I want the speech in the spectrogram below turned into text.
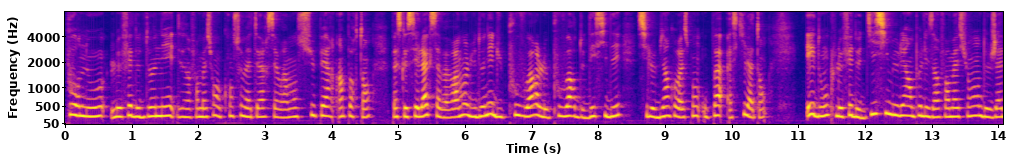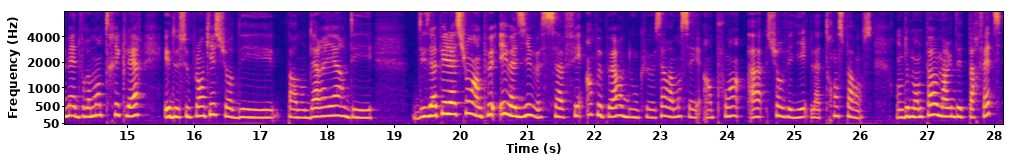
Pour nous, le fait de donner des informations aux consommateurs, c'est vraiment super important parce que c'est là que ça va vraiment lui donner du pouvoir, le pouvoir de décider si le bien correspond ou pas à ce qu'il attend. Et donc le fait de dissimuler un peu les informations, de jamais être vraiment très clair et de se planquer sur des. pardon, derrière des des appellations un peu évasives, ça fait un peu peur, donc euh, ça vraiment c'est un point à surveiller, la transparence. On ne demande pas aux marques d'être parfaites,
